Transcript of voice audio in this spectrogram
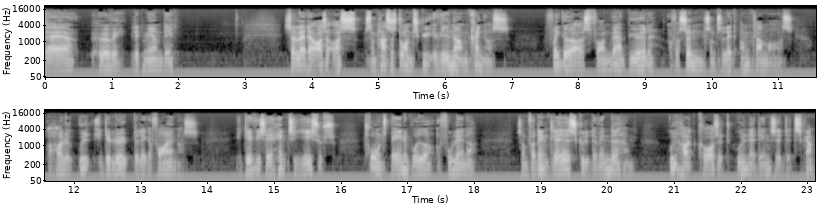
der hører vi lidt mere om det. Så lad der også os, som har så stor en sky af vidner omkring os, frigøre os for enhver byrde og for synden, som så let omklamrer os, og holde ud i det løb, der ligger foran os. I det vi ser hen til Jesus, troens banebryder og fuldender, som for den glædes skyld, der ventede ham, udholdt korset uden at indse det skam,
